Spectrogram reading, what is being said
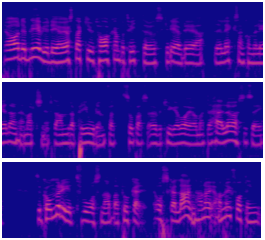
Ja, det blev ju det och jag stack ut hakan på Twitter och skrev det att eh, Leksand kommer leda den här matchen efter andra perioden för att så pass övertygad var jag om att det här löser sig. Så kommer det ju två snabba puckar. Oskar Lang, han har, han har ju fått en,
